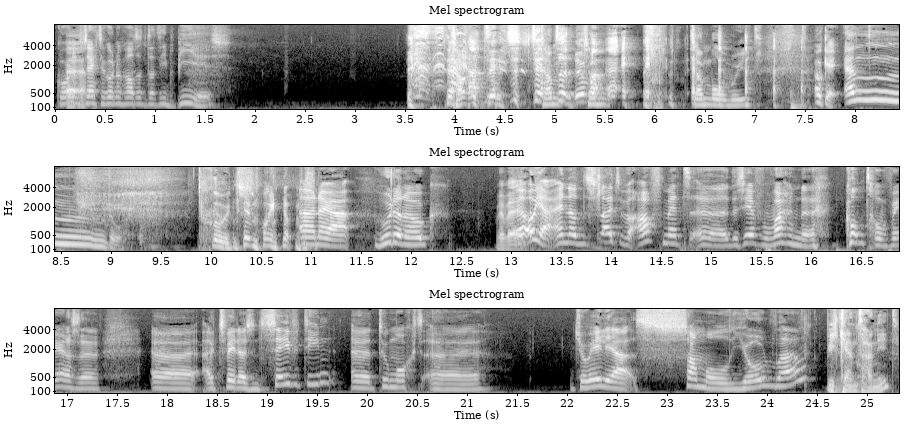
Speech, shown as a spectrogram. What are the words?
Gordon Eh. zegt toch ook nog altijd dat hij bi is? Ja, het is- er maar in. Tumbleweed. Oké, en door. Goed. Nog- Eh, nou ja, hoe dan ook. Eh, oh ja, en dan sluiten we af met eh, de zeer verwarrende controverse eh, uit 2017. Eh, toen mocht eh Joelia Samoljola... Wie kent haar niet?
